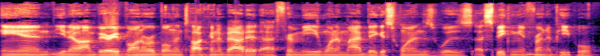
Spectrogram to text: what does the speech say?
And, you know, I'm very vulnerable in talking about it. Uh, for me, one of my biggest ones was uh, speaking in front of people,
